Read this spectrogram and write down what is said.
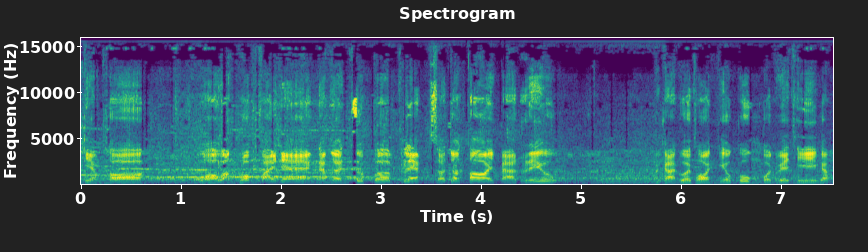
เพียงพอวอวังพรมฝ่ายแดง น้ำเงินซูเปอร์แบล็กสจต้อย 8 ริ้ว อาการอวยพรเขียวกุ้งบนเวทีครับ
